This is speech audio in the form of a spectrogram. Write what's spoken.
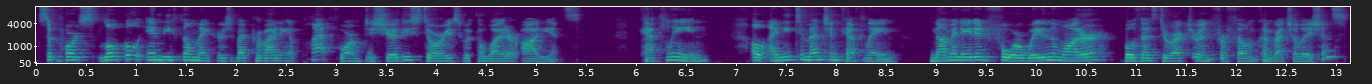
supports local indie filmmakers by providing a platform to share these stories with a wider audience. Kathleen, oh, I need to mention Kathleen, nominated for Wade in the Water, both as director and for film. Congratulations.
